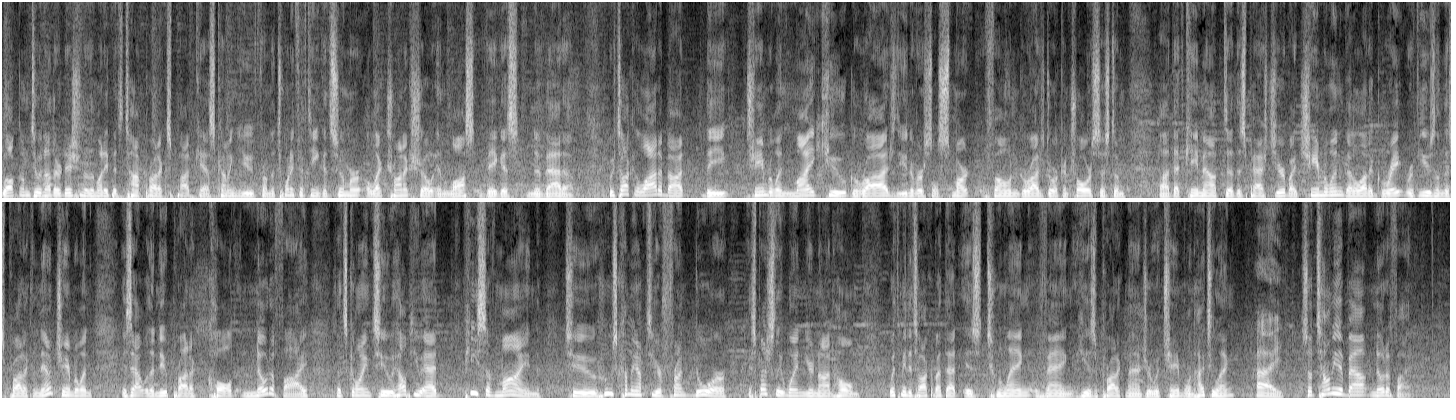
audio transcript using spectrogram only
Welcome to another edition of the Money Pits Top Products Podcast, coming to you from the 2015 Consumer Electronics Show in Las Vegas, Nevada. We've talked a lot about the Chamberlain MyQ Garage, the universal smartphone garage door controller system uh, that came out uh, this past year by Chamberlain. Got a lot of great reviews on this product. And now Chamberlain is out with a new product called Notifi that's going to help you add peace of mind to who's coming up to your front door, especially when you're not home. With me to talk about that is Tulang Vang. He is a product manager with Chamberlain. Hi, Tulang. Hi. So tell me about Notifi.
